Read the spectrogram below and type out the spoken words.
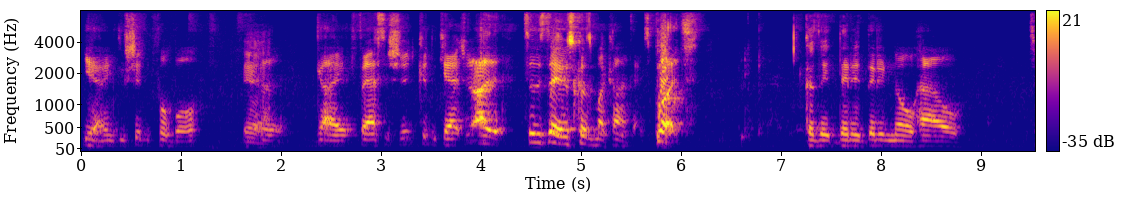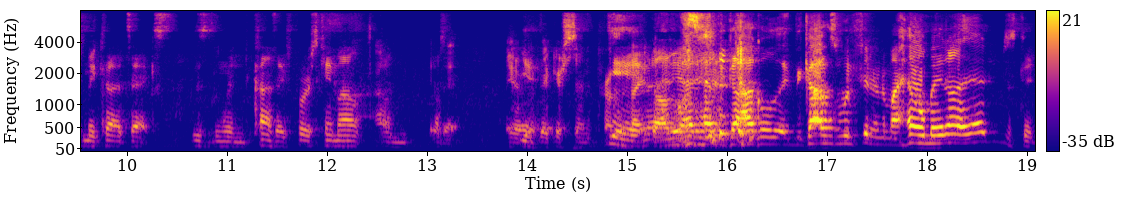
yeah, I didn't do shit in football. Yeah. Uh, guy fast as shit couldn't catch. I, to this day, it was because of my contacts, but because they, they, didn't, they didn't know how to make contacts. This is when contacts first came out. Um, Was it Eric Yeah. Dickerson? yeah, Prototype I, I had the goggles. The goggles wouldn't fit into my helmet. I, I just could.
